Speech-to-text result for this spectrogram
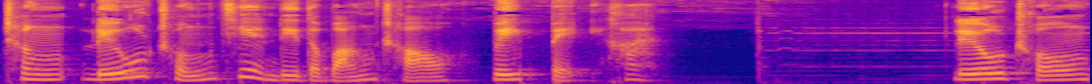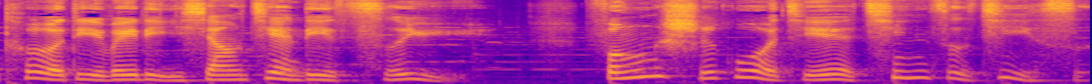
称刘崇建立的王朝为北汉。刘崇特地为李湘建立词语，逢时过节亲自祭祀，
